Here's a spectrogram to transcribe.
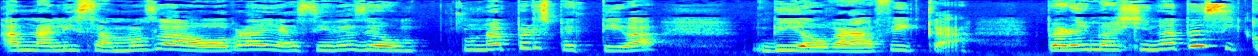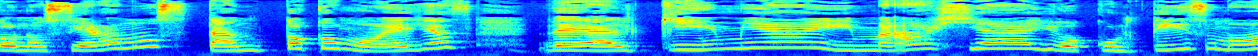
analizamos la obra y así desde una perspectiva biográfica. Pero imagínate si conociéramos tanto como ellas de alquimia y magia y ocultismo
